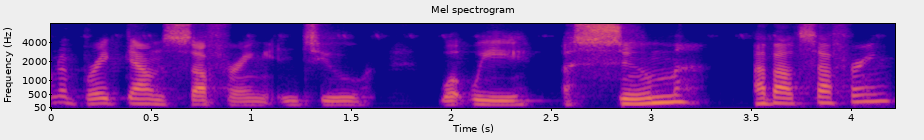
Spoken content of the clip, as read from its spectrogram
I want to break down suffering into what we assume about suffering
